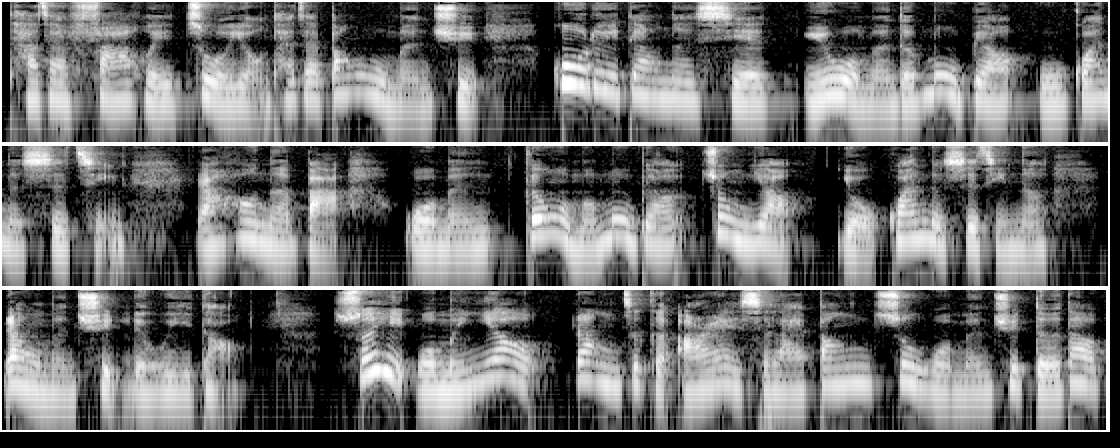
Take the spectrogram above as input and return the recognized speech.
它在发挥作用，它在帮我们去过滤掉那些与我们的目标无关的事情，然后呢，把我们跟我们目标重要有关的事情呢。让我们去留意到，所以我们要让这个 RS 来帮助我们去得到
